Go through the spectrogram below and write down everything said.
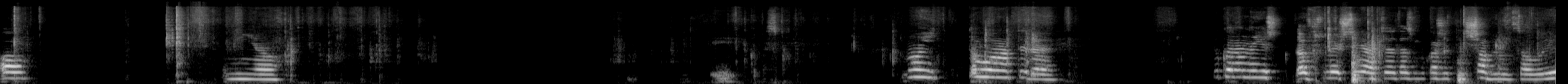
O. Linia. I kreska. No i to było na tyle. Wykonane jeszcze, a w sumie jeszcze nie, teraz pokażę ten szablon cały,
